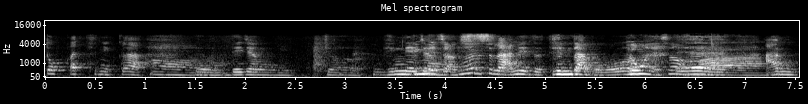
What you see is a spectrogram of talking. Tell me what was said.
똑같으니까 어. 그 내장 저 백내장 백내장을 수술 안 해도 된다고. 병원에서? 예. 와. 안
